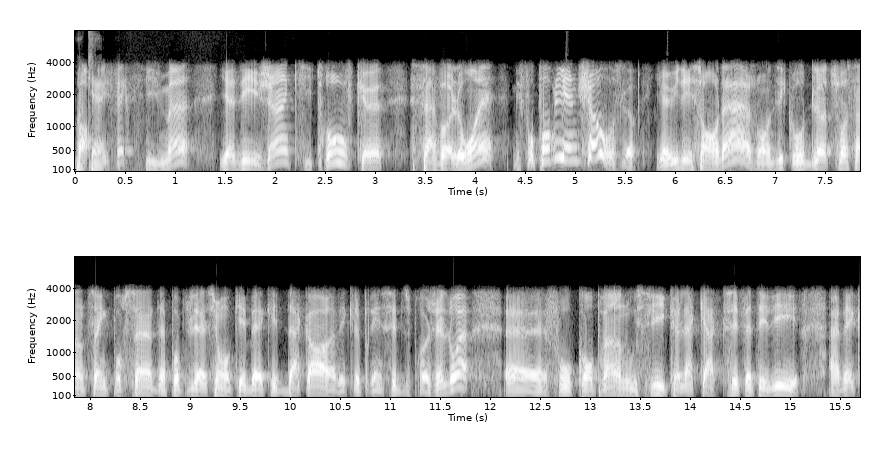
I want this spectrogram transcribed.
Bon, effectivement, il y a des gens qui trouvent que ça va loin, mais il faut pas oublier une chose. Il y a eu des sondages où on dit qu'au-delà de 65% de la population au Québec est d'accord avec le principe du projet de loi. Il euh, faut comprendre aussi que la CAQ s'est fait élire avec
